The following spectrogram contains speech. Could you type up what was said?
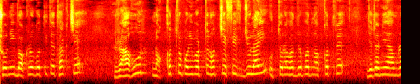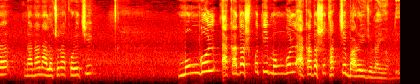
শনি বক্রগতিতে থাকছে রাহুর নক্ষত্র পরিবর্তন হচ্ছে ফিফথ জুলাই উত্তরা ভাদ্রপদ নক্ষত্রে, যেটা নিয়ে আমরা নানান আলোচনা করেছি। মঙ্গল একাদশপতি মঙ্গল একাদশে থাকছে বারোই জুলাই অবধি।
